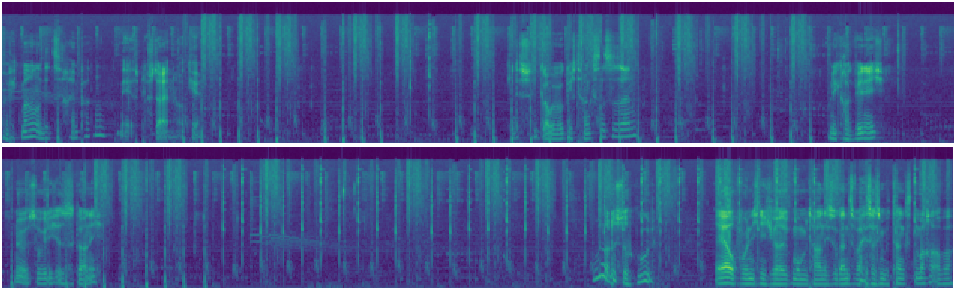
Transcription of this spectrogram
Mal wegmachen und jetzt reinpacken? Ne, ist bloß Stein, okay. Okay, das scheint glaube ich wirklich Tungsten zu sein. Und nicht gerade wenig. Nö, so wenig ist es gar nicht. Ja, das ist doch gut. Ja, obwohl ich nicht halt momentan nicht so ganz weiß, was ich mit Tungsten mache, aber...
